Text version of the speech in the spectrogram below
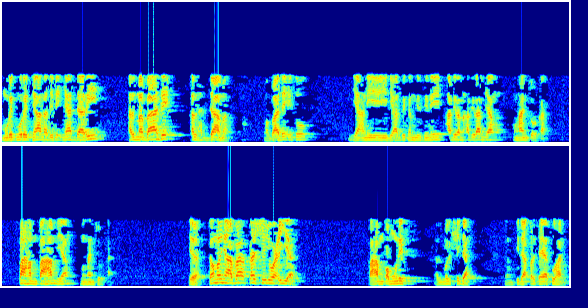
murid-muridnya, anak didiknya dari al-mabadi al-haddama. Mabadi itu yakni diartikan di sini aliran-aliran yang menghancurkan. Paham-paham yang menghancurkan. Ya, contohnya apa? Kasyuyu'iyah. Paham komunis al-mulhidah yang tidak percaya Tuhan.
